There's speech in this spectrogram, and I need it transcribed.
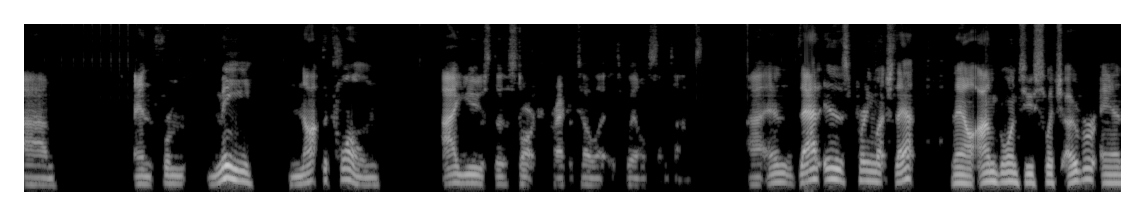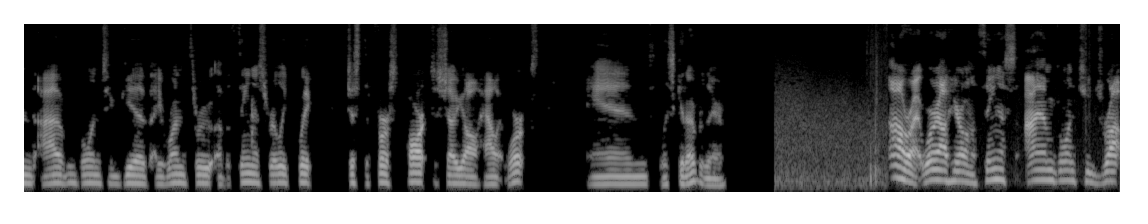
Um, and for me, not the clone, I use the Stark Krakatoa as well sometimes. Uh, and that is pretty much that. Now I'm going to switch over and I'm going to give a run through of Athenas really quick, just the first part to show y'all how it works. And let's get over there. All right, we're out here on Athenas. I am going to drop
